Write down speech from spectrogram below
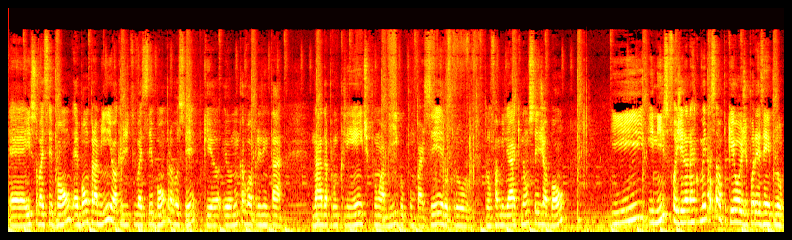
é, isso vai ser bom, é bom para mim, eu acredito que vai ser bom para você, porque eu, eu nunca vou apresentar nada para um cliente, para um amigo, para um parceiro, para um familiar que não seja bom. E, e nisso foi gerando a recomendação, porque hoje, por exemplo,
